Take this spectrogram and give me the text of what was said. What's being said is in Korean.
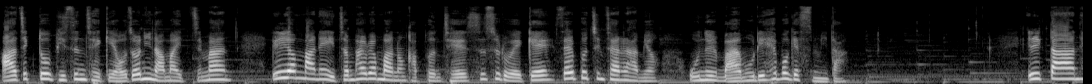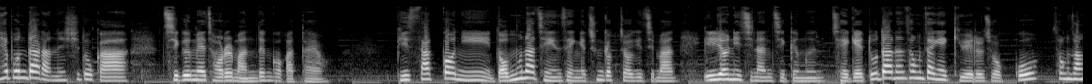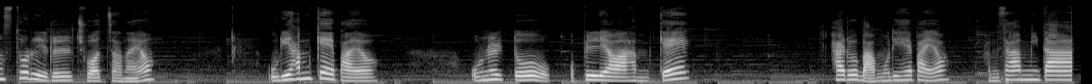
아직도 빚은 제게 여전히 남아있지만 1년 만에 2,800만원 갚은 제 스스로에게 셀프 칭찬을 하며 오늘 마무리 해보겠습니다. 일단 해본다라는 시도가 지금의 저를 만든 것 같아요. 빚 사건이 너무나 제 인생에 충격적이지만 1년이 지난 지금은 제게 또 다른 성장의 기회를 주었고 성장 스토리를 주었잖아요. 우리 함께 해봐요. 오늘 또 오피리아와 함께 하루 마무리 해봐요. 감사합니다.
